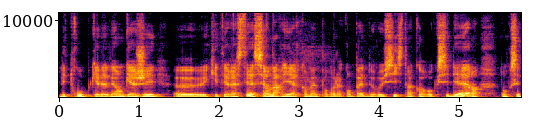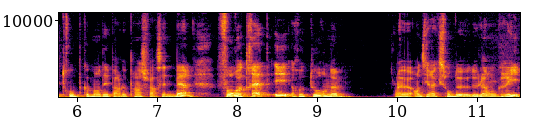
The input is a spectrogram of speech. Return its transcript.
les troupes qu'elle avait engagées euh, et qui étaient restées assez en arrière quand même pendant la campagne de Russie. C'est un corps auxiliaire, donc ces troupes commandées par le prince Schwarzenberg font retraite et retournent euh, en direction de, la Hongrie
